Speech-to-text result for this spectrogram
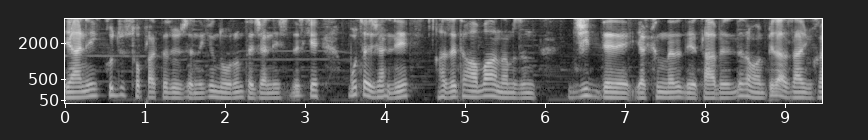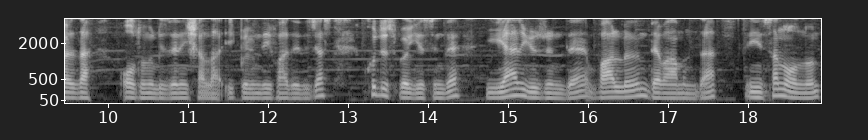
Yani Kudüs toprakları üzerindeki nurun tecellisidir ki bu tecelli Hz. Havva anamızın Cidde yakınları diye tabir edilir ama biraz daha yukarıda olduğunu bizler inşallah ilk bölümde ifade edeceğiz. Kudüs bölgesinde yeryüzünde varlığın devamında insanoğlunun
